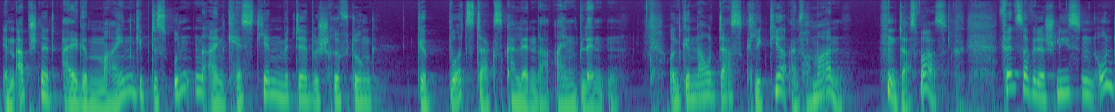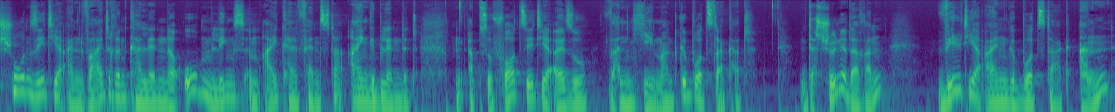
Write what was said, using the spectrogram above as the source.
Im Abschnitt Allgemein gibt es unten ein Kästchen mit der Beschriftung Geburtstagskalender einblenden. Und genau das klickt ihr einfach mal an. Das war's. Fenster wieder schließen und schon seht ihr einen weiteren Kalender oben links im iCal-Fenster eingeblendet. Ab sofort seht ihr also, wann jemand Geburtstag hat. Das Schöne daran, wählt ihr einen Geburtstag an,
